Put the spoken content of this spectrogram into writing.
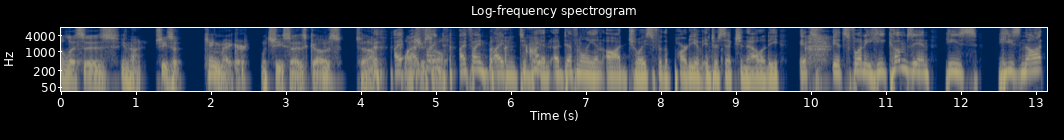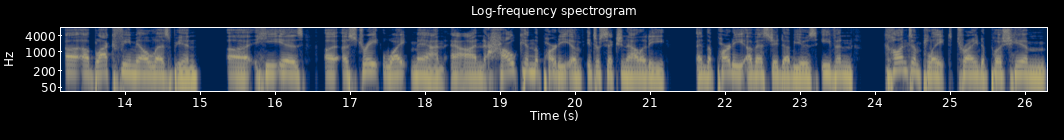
Alyssa's, you know, she's a kingmaker. What she says goes. So I, watch I yourself. Find, I find Biden to be an, a definitely an odd choice for the party of intersectionality. It's it's funny. He comes in. He's he's not a, a black female lesbian. Uh, he is a, a straight white man. And how can the party of intersectionality and the party of SJWs even contemplate trying to push him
